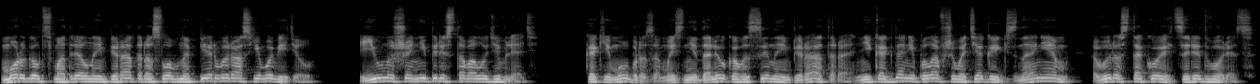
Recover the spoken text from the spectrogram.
Моргалд смотрел на императора, словно первый раз его видел. Юноша не переставал удивлять. Каким образом из недалекого сына императора, никогда не пылавшего тягой к знаниям, вырос такой царедворец?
